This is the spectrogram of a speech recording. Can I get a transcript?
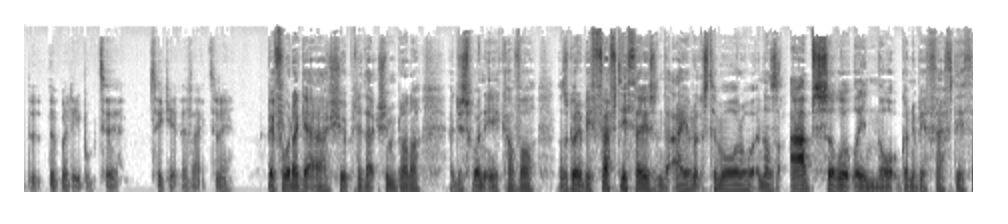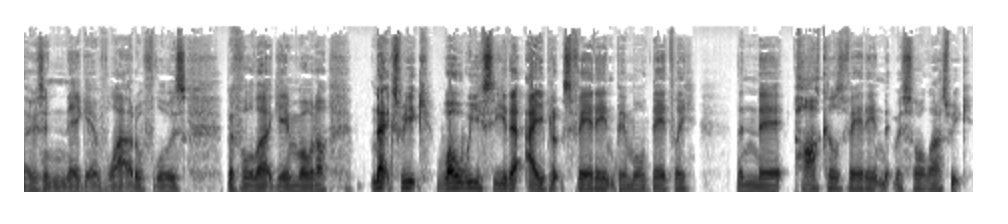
that, that we're able to to get the victory before I get a shoot prediction, brother, I just want to cover there's going to be 50,000 at Ibrox tomorrow, and there's absolutely not going to be 50,000 negative lateral flows before that game, Wilder. Next week, will we see the Ibrox variant be more deadly than the Parkers variant that we saw last week?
